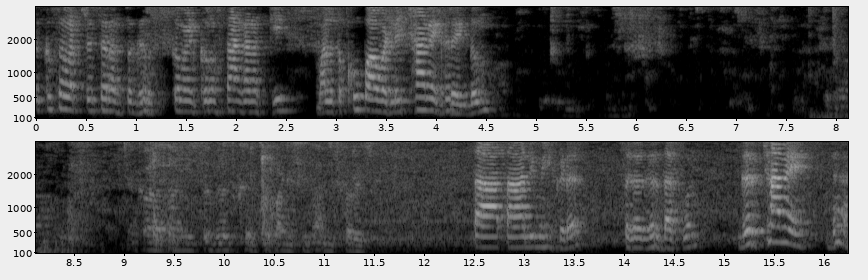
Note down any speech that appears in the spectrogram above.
तर कसं वाटतं सरांचं घर? कमेंट करून सांगा नक्की. मला तर खूप आवडले छान आहे घर एकदम त्या काळात आम्ही सगळंच खर्च पाणी सगळं आम्हीच करायचो. ता आता आली मी इकडं सगळं घर दाखवून. घर छान आहे धरा.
